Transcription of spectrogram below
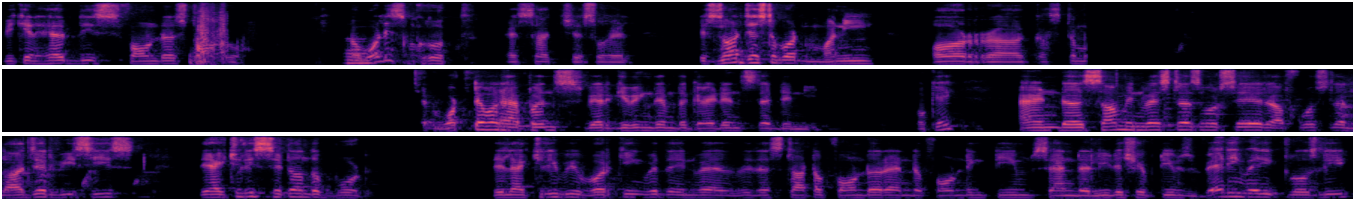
we can help these founders to grow. Now, what is growth? as such, Sohail. It's not just about money or uh, customer. Whatever happens, we are giving them the guidance that they need. Okay. And uh, some investors would say, of course, the larger VCs, they actually sit on the board. They'll actually be working with the with the startup founder and the founding teams and the leadership teams very, very closely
